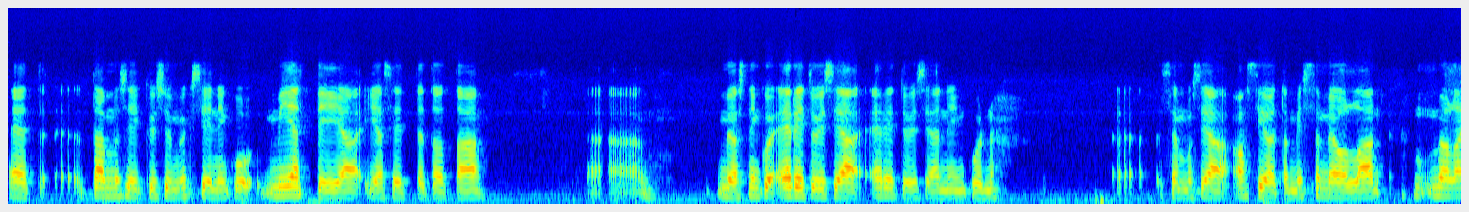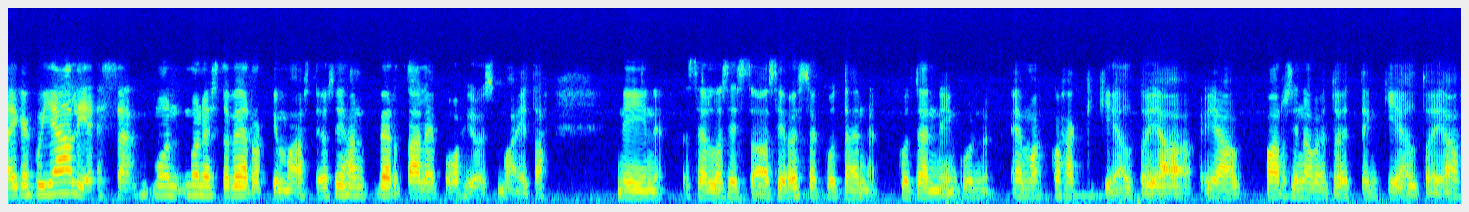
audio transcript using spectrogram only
Että tämmöisiä kysymyksiä niin kuin miettii ja, ja sitten tota, ää, myös niin kuin erityisiä, erityisiä niin kuin, semmoisia asioita, missä me ollaan, me ollaan ikään kuin jäljessä monesta verrokkimaasta, jos ihan vertailee Pohjoismaita, niin sellaisissa asioissa, kuten, kuten niin kuin emakkohäkkikielto ja, ja parsinavetoiden kielto ja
